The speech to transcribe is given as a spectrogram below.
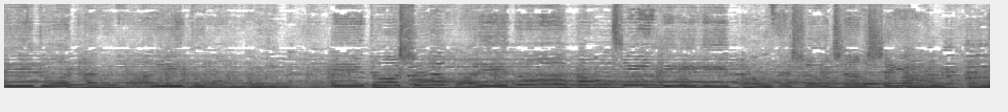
一朵昙花，一朵。一朵，梦境一一捧在手掌心。一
